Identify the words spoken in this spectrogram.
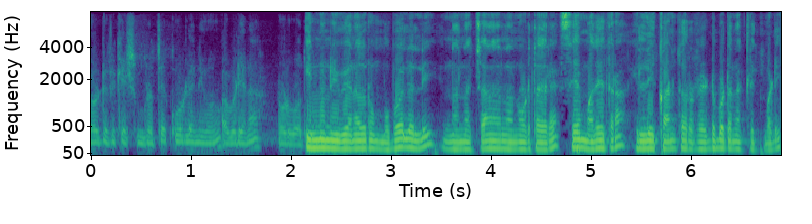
ನೋಟಿಫಿಕೇಶನ್ ಬರುತ್ತೆ ಕೂಡಲೇ ನೀವು ಆ ವಿಡಿಯೋನ ನೋಡಬಹುದು ಇನ್ನು ನೀವೇನಾದ್ರೂ ಮೊಬೈಲ್ ಅಲ್ಲಿ ನನ್ನ ಚಾನಲ್ ನೋಡ್ತಾ ಇದ್ರೆ ಸೇಮ್ ಅದೇ ತರ ಇಲ್ಲಿ ಕಾಣ್ತಾ ಇರೋ ರೆಡ್ ಬಟನ್ ಕ್ಲಿಕ್ ಮಾಡಿ.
